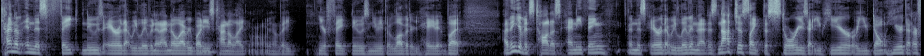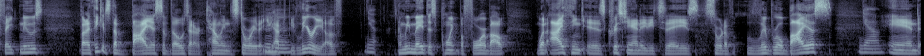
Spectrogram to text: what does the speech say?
kind of in this fake news era that we live in, and I know everybody's kind of like, well, you know, they hear fake news and you either love it or you hate it, but I think if it's taught us anything in this era that we live in, that is not just like the stories that you hear or you don't hear that are fake news, but I think it's the bias of those that are telling the story that you have to mm-hmm. be leery of. Yep. And we made this point before about what I think is Christianity today's sort of liberal bias. Yeah. And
